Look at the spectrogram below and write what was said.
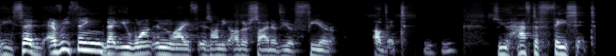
he said everything that you want in life is on the other side of your fear of it. Mm-hmm. So you have to face it.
